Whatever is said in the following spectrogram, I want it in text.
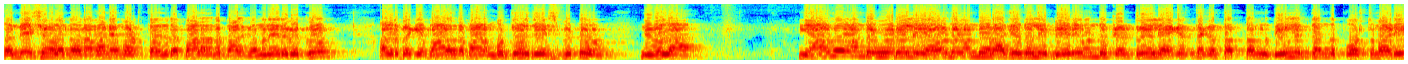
ಸಂದೇಶಗಳನ್ನು ರವಾನೆ ಮಾಡ್ತಾ ಇದ್ರೆ ಬಹಳ ಅಂದ್ರೆ ಬಹಳ ಗಮನ ಇರಬೇಕು. ಅದ್ರ ಬಗ್ಗೆ ಬಹಳ ಅಂದ್ರೆ ಬಹಳ ಮುತುವರ್ಜಿ ವಹಿಸ್ಬಿಟ್ಟು ನೀವೆಲ್ಲ ಯಾವುದೋ ಒಂದು ಊರಲ್ಲಿ, ಯಾವುದೋ ಒಂದು ರಾಜ್ಯದಲ್ಲಿ, ಬೇರೆ ಒಂದು ಕಂಟ್ರಿಯಲ್ಲಿ ಆಗಿರ್ತಕ್ಕಂಥ ತನ್ನ ದಿಲ್ಲಿ ತಂದು ಪೋಸ್ಟ್ ಮಾಡಿ,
